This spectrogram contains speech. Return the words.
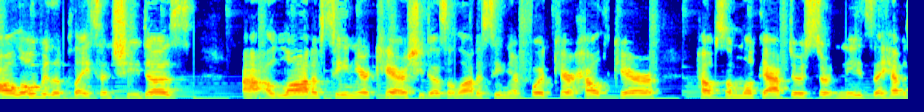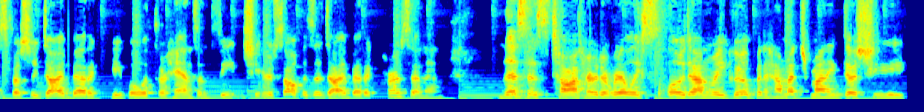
all over the place. And she does uh, a lot of senior care. She does a lot of senior foot care health care helps them look after certain needs they have, especially diabetic people with their hands and feet. And she herself is a diabetic person. And this has taught her to really slow down, regroup, and how much money does she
